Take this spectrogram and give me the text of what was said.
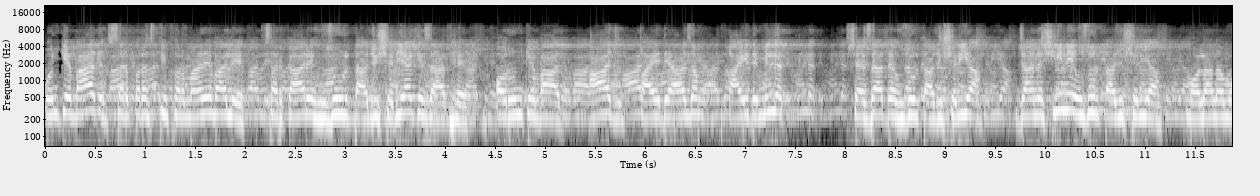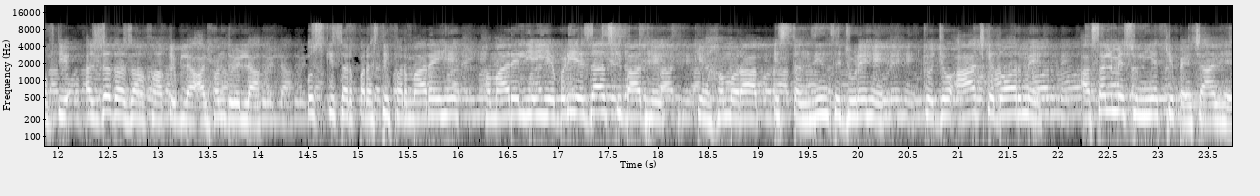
ان کے بعد سرپرستی فرمانے والے سرکار حضور تاج شریعہ کے ذات ہے اور ان کے بعد آج قائد اعظم، قائد ملت شہزاد حضور تاج شریعہ، جانشین حضور تاج شریعہ، مولانا مفتی عزت رضا خان قبلہ، الحمدللہ، اس کی سرپرستی فرما رہے ہیں۔ ہمارے لیے یہ بڑی اعزاز کی بات ہے کہ ہم اور آپ اس تنظیم سے جڑے ہیں کہ جو آج کے دور میں اصل میں سنیت کی پہچان ہے۔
